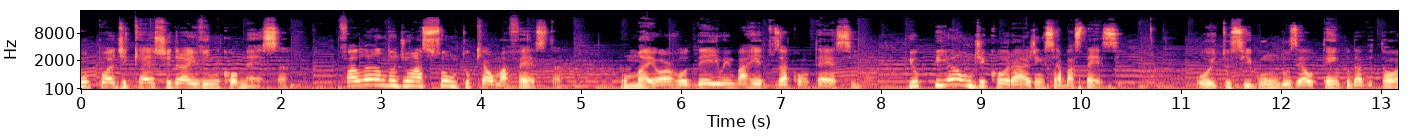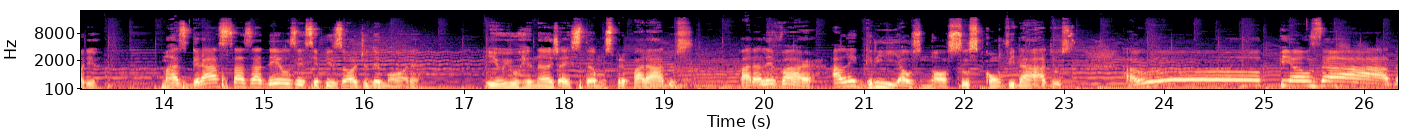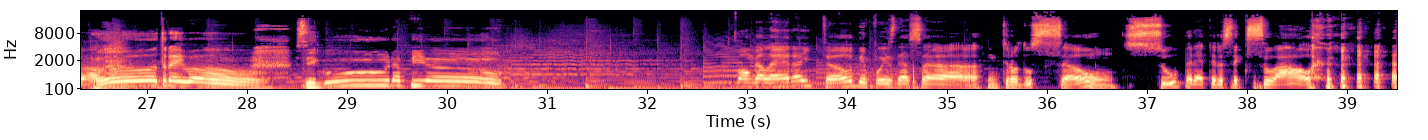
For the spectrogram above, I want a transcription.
o podcast Drive-In começa. Falando de um assunto que é uma festa. O maior rodeio em Barretos acontece e o peão de coragem se abastece. Oito segundos é o tempo da vitória, mas graças a Deus esse episódio demora. Eu e o Renan já estamos preparados para levar alegria aos nossos convidados. Aô, peãozada! Ô, Treivão! Segura, peão! Bom, galera, então, depois dessa introdução super heterossexual,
